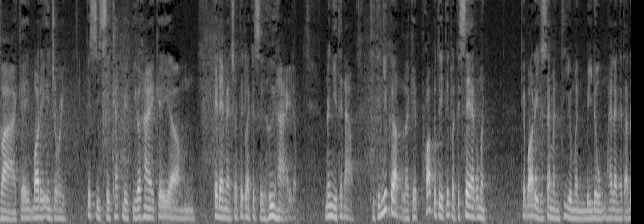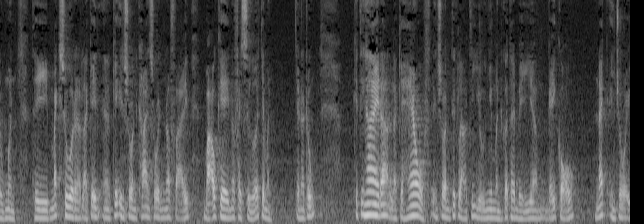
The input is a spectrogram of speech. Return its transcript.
và cái body injury cái sự, sự khác biệt giữa hai cái um, cái damage tức là cái sự hư hại đó nó như thế nào thì thứ nhất là cái property tức là cái xe của mình cái body của xe mình thí dụ mình bị đụng hay là người ta đụng mình thì make sure là cái cái insurance car insurance nó phải bảo kê nó phải sửa cho mình cho nó trúng. Cái thứ hai đó là cái health insurance tức là thí dụ như mình có thể bị um, gãy cổ neck injury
